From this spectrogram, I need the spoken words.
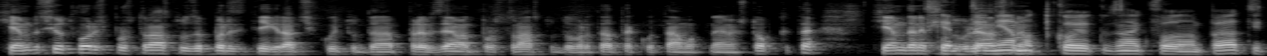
хем да си отвориш пространство за бързите играчи, които да превземат пространство до вратата, ако там отнемеш топката, хем да не хем позволяваш... Те нямат кой знае какво да направят и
